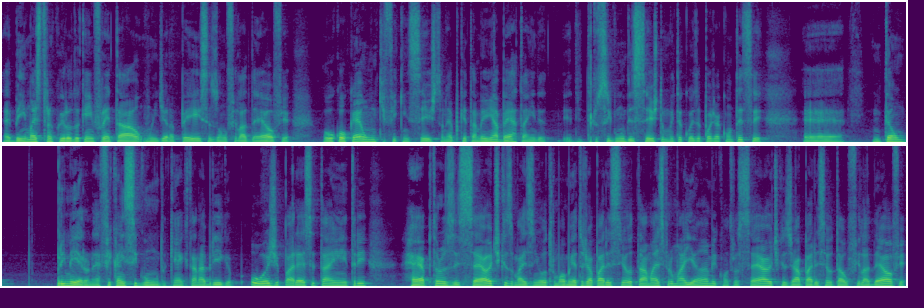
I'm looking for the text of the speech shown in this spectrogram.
É bem mais tranquilo do que enfrentar um Indiana Pacers ou um Philadelphia ou qualquer um que fique em sexto, né? Porque está meio em aberto ainda. Entre o segundo e sexto, muita coisa pode acontecer. É... Então, primeiro, né? Ficar em segundo. Quem é que está na briga? Hoje parece estar tá entre Raptors e Celtics, mas em outro momento já apareceu tá mais para o Miami contra o Celtics, já apareceu tá o Philadelphia,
